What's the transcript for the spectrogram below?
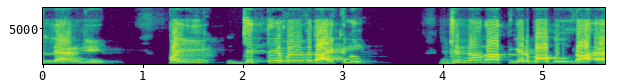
ਲੈਣਗੇ। ਭਾਈ ਜਿੱਤੇ ਹੋਏ ਵਿਧਾਇਕ ਨੂੰ ਜਿਨ੍ਹਾਂ ਦਾ ਤਜਰਬਾ ਬੋਲਦਾ ਹੈ,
